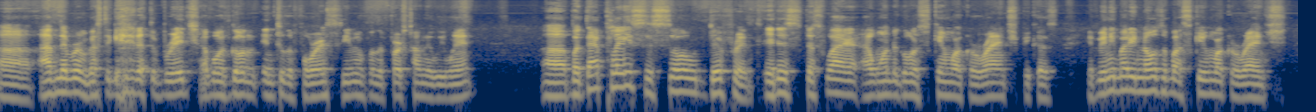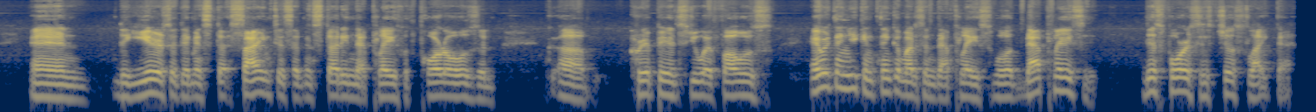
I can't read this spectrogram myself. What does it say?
Uh, I've never investigated at the bridge. I've always gone into the forest, even from the first time that we went. Uh, but that place is so different. It is. That's why I wanted to go to Skinwalker Ranch because if anybody knows about Skinwalker Ranch and the years that they've been stu- scientists have been studying that place with portals and uh, cryptids, UFOs, everything you can think about is in that place. Well, that place, this forest is just like that.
